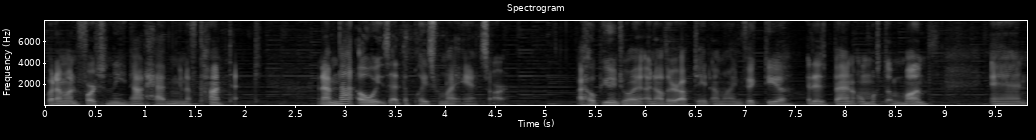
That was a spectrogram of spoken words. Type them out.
but I'm unfortunately not having enough content. And I'm not always at the place where my ants are. I hope you enjoy another update on my Invicta. It has been almost a month, and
